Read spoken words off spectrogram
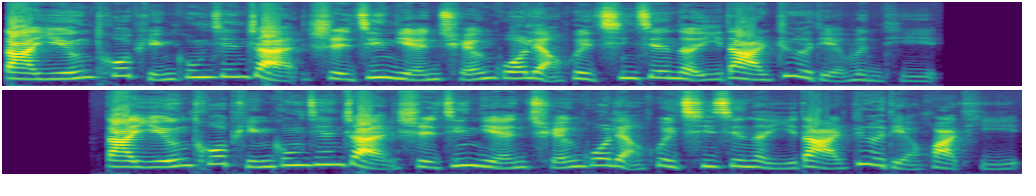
打赢脱贫攻坚战是今年全国两会期间的一大热点问题。打赢脱贫攻坚战是今年全国两会期间的一大热点话题。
